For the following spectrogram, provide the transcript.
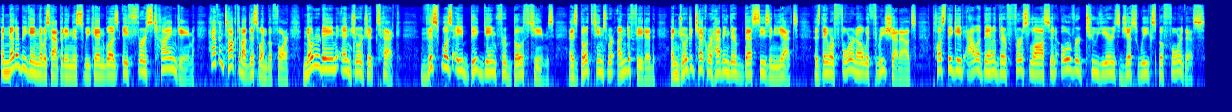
Another big game that was happening this weekend was a first time game. Haven't talked about this one before. Notre Dame and Georgia Tech. This was a big game for both teams, as both teams were undefeated, and Georgia Tech were having their best season yet, as they were 4 0 with three shutouts, plus they gave Alabama their first loss in over two years just weeks before this.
